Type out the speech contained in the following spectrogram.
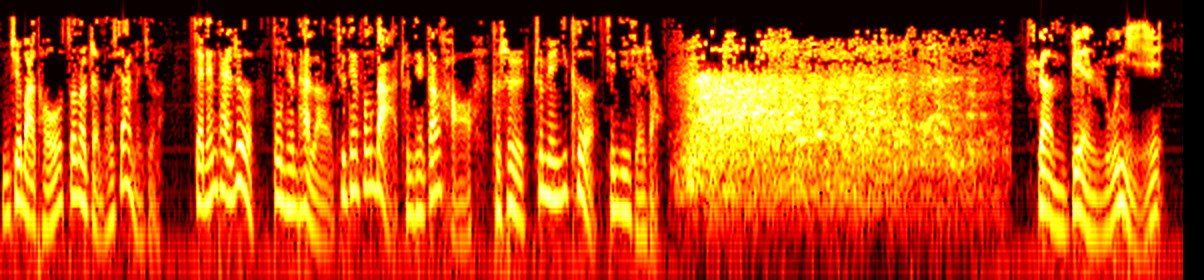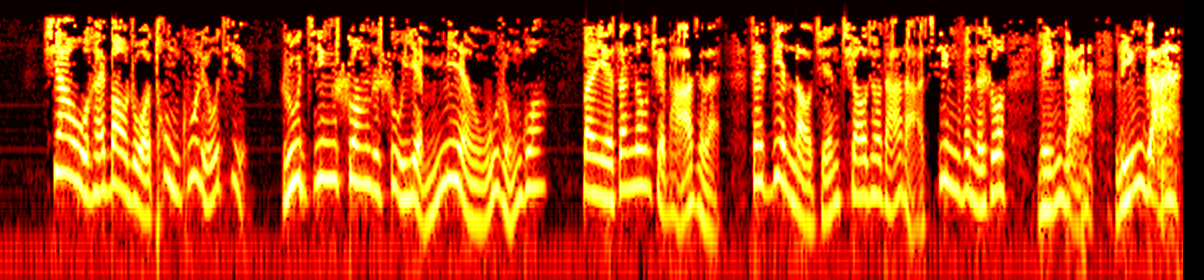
你却把头钻到枕头下面去了。夏天太热，冬天太冷，秋天风大，春天刚好。可是春眠一刻，千金嫌少。善变如你，下午还抱着我痛哭流涕，如经霜的树叶，面无荣光。半夜三更却爬起来，在电脑前敲敲打打，兴奋的说：“灵感，灵感，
